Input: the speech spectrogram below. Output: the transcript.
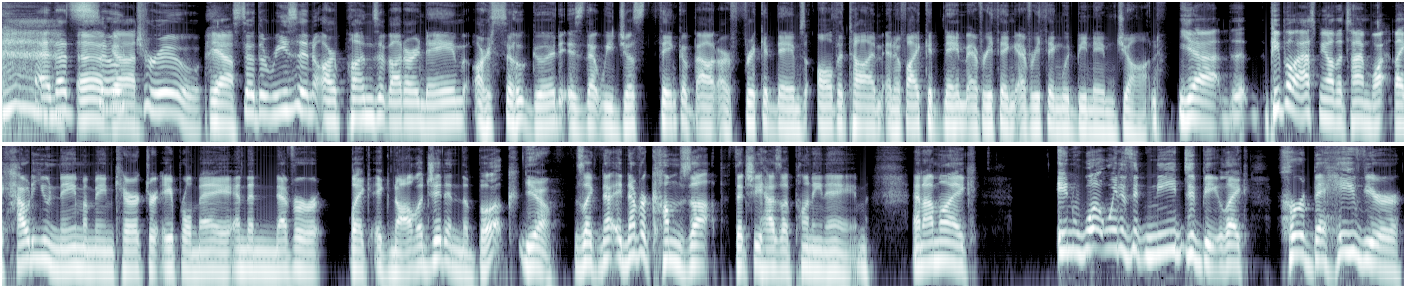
And that's Oh, so God. true. yeah. So the reason our puns about our name are so good is that we just think about our frickin' names all the time. And if I could name everything, everything would be named John. Yeah, the, people ask me all the time, what, like, how do you name a main character April May and then never like acknowledge it in the book? Yeah. It's like it never comes up that she has a punny name, and I'm like, in what way does it need to be? Like her behavior,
